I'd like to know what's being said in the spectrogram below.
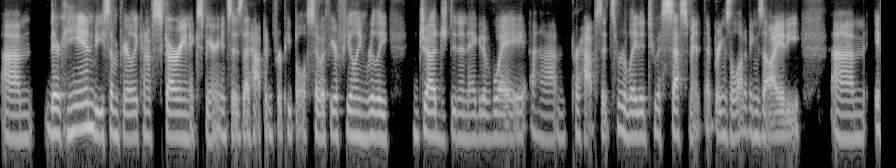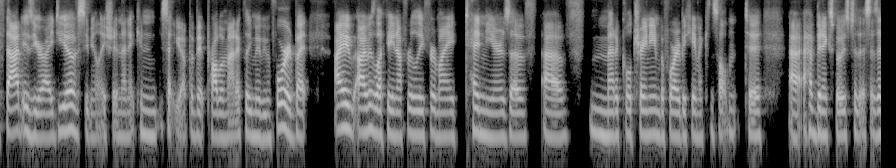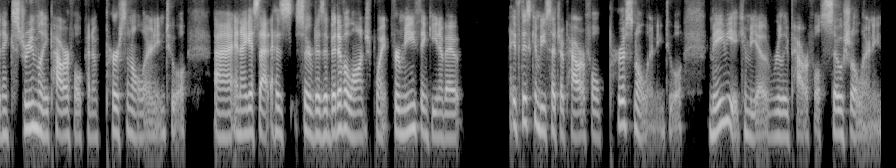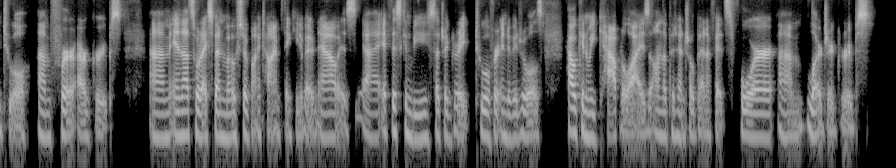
um, there can be some fairly kind of scarring experiences that happen for people so if you're feeling really judged in a negative way um, perhaps it's related to assessment that brings a lot of anxiety um, if that is your idea of simulation, then it can set you up a bit problematically moving forward. But I, I was lucky enough really for my 10 years of, of medical training before I became a consultant to uh, have been exposed to this as an extremely powerful kind of personal learning tool. Uh, and I guess that has served as a bit of a launch point for me thinking about if this can be such a powerful personal learning tool, maybe it can be a really powerful social learning tool um, for our groups. Um, and that's what I spend most of my time thinking about now is uh, if this can be such a great tool for individuals, how can we capitalize on the potential benefits for um, larger groups?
